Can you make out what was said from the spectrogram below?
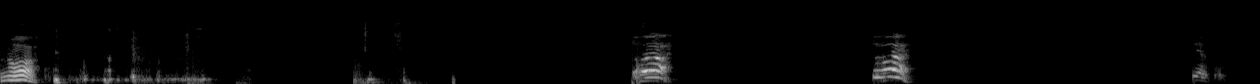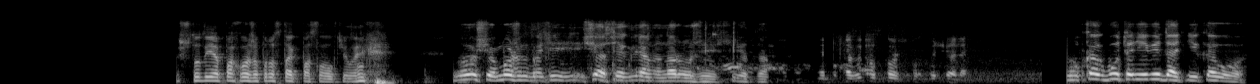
Но. Кто? Кто? Что-то я, похоже, просто так послал человека. Ну что, может быть, и сейчас я гляну наружный свет. Да. Мне показалось что стучали. Ну, как будто не видать никого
